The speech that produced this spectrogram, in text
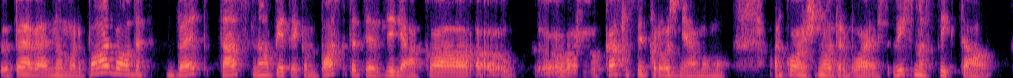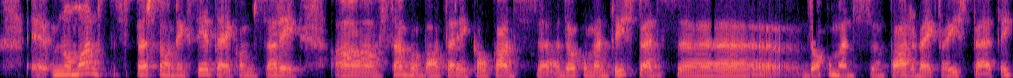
PVN numura pārbauda, bet tas nav pietiekami paskatīties dziļāk, uh, kas tas ir par uzņēmumu, ar ko viņš nodarbojas. Vismaz tik tālu. E, no manas personīgas ieteikums arī uh, saglabāt arī kaut kādas dokumentu izpētes uh, dokumentus par veikto izpēti.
